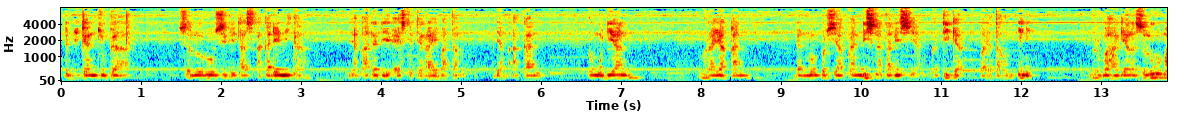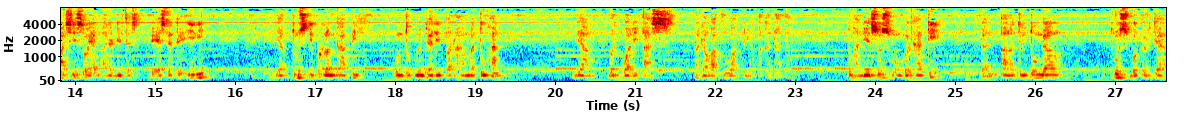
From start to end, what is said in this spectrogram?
demikian juga seluruh sivitas akademika yang ada di STT Rai Batam yang akan kemudian merayakan dan mempersiapkan disnatalis yang ketiga pada tahun ini. Berbahagialah seluruh mahasiswa yang ada di, di STT ini yang terus diperlengkapi untuk menjadi para hamba Tuhan yang berkualitas pada waktu-waktu yang akan datang. Tuhan Yesus memberkati dan Allah Tritunggal terus bekerja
